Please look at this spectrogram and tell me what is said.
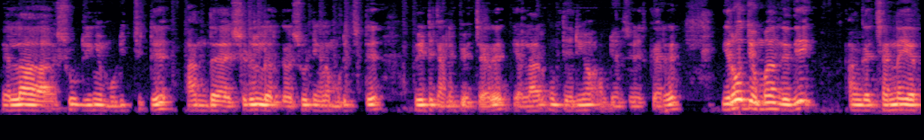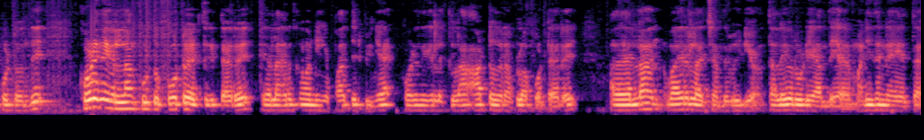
எல்லா ஷூட்டிங்கையும் முடிச்சுட்டு அந்த ஷெடியூல்ல இருக்கிற ஷூட்டிங்லாம் முடிச்சுட்டு வீட்டுக்கு அனுப்பி வச்சாரு. எல்லாருக்கும் தெரியும் அப்படின்னு சொல்லியிருக்காரு. இருபத்தி ஒன்பதாம் தேதி அங்கே சென்னை ஏர்போர்ட் வந்து குழந்தைகள்லாம் கூட்டு ஃபோட்டோ எடுத்துக்கிட்டாரு. எல்லாருக்கும் நீங்கள் பார்த்துருப்பீங்க. குழந்தைகளுக்கெல்லாம் ஆட்டோகிராஃப்லாம் போட்டாரு. அதெல்லாம் வைரல் ஆச்சு அந்த வீடியோ தலைவருடைய அந்த மனித நேயத்தை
